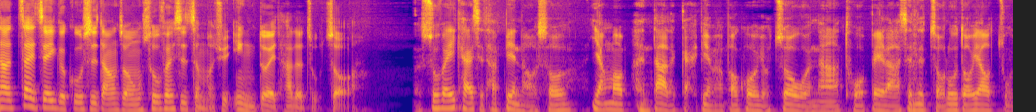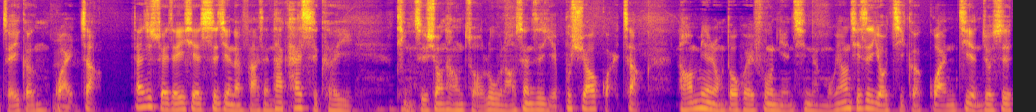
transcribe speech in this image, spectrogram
那在这个故事当中，苏菲是怎么去应对她的诅咒啊？苏菲一开始她变老的时候，样貌很大的改变嘛，包括有皱纹啊、驼背啦，甚至走路都要拄着一根拐杖。但是随着一些事件的发生，她开始可以挺直胸膛走路，然后甚至也不需要拐杖，然后面容都恢复年轻的模样。其实有几个关键，就是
